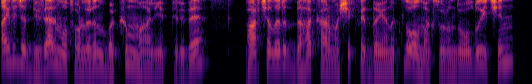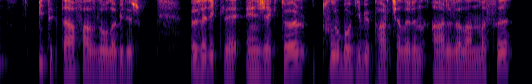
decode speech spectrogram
Ayrıca dizel motorların bakım maliyetleri de parçaları daha karmaşık ve dayanıklı olmak zorunda olduğu için bir tık daha fazla olabilir. Özellikle enjektör, turbo gibi parçaların arızalanması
